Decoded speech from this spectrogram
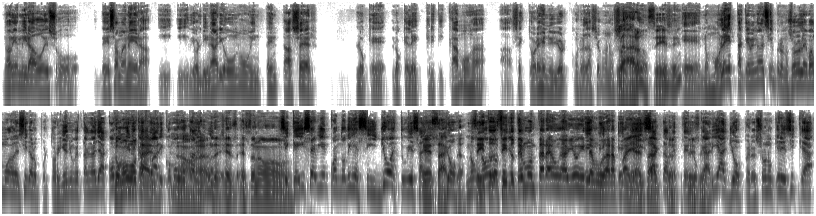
no había mirado eso de esa manera y, y de ordinario uno intenta hacer lo que, lo que le criticamos a, a sectores de New York con relación a nosotros. Claro, sí, sí. Eh, nos molesta que vengan a decir, pero nosotros le vamos a decir a los puertorriqueños que están allá cómo, ¿Cómo tienen que votar? actuar y cómo No, votar. y es- eso no. Así que hice bien cuando dije, si yo estuviese ahí, Exacto. yo. No, si no tú, si que te montaras en un avión y te eh, mudaras eh, para allá. eh. Exactamente, Sí, lo sí. que haría yo, pero eso no quiere decir que a,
